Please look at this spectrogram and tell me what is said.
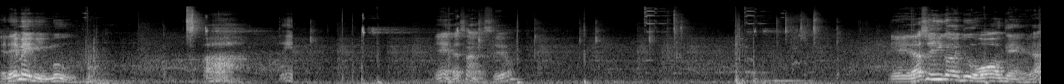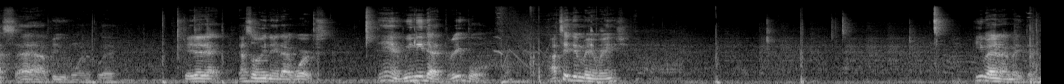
Yeah, they made me move. Ah, damn. Yeah, that's not a steal. Yeah, that's what he's gonna do all game. That's sad how people want to play. Yeah, that, that's the only thing that works. Damn, we need that three ball. I'll take the mid range. He better not make that.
